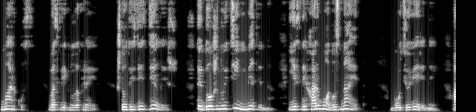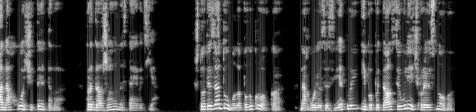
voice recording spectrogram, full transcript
«Маркус!» — воскликнула Фрейя. «Что ты здесь делаешь? Ты должен уйти немедленно, если Хармон узнает». «Будь уверенной, она хочет этого», — продолжала настаивать я. «Что ты задумала, полукровка?» Нахмурился Светлый и попытался увлечь Фрею снова.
